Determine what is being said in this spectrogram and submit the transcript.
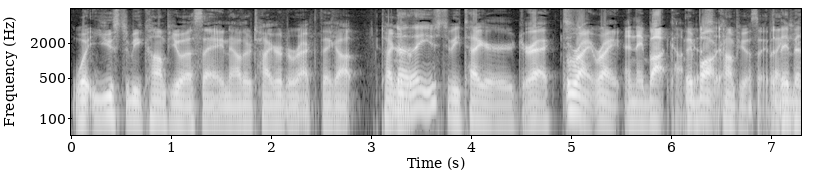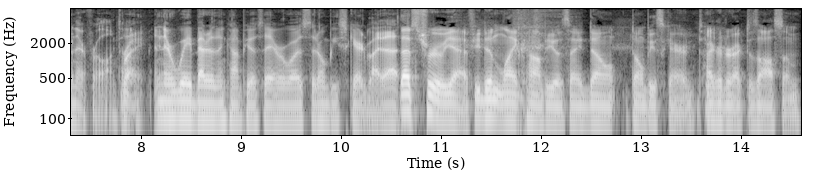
what used to be CompUSA. Now they're Tiger Direct. They got Tiger. No, they used to be Tiger Direct. right, right. And they bought CompUSA. They bought CompUSA, But thank they've been there for a long time. Right. And they're way better than CompUSA ever was, so don't be scared by that. That's true. Yeah, if you didn't like CompUSA, don't don't be scared. Tiger Direct is awesome.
